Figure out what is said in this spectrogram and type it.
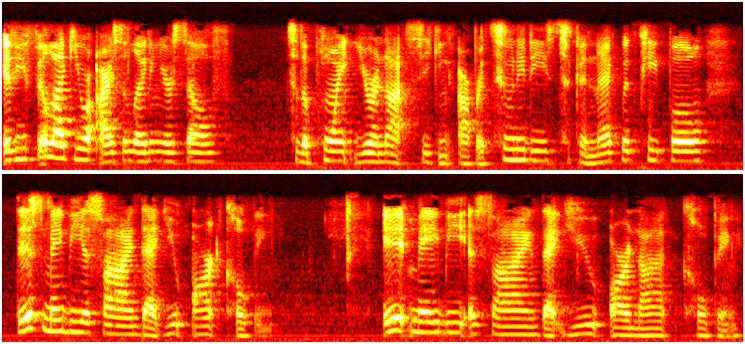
if you feel like you are isolating yourself to the point you're not seeking opportunities to connect with people this may be a sign that you aren't coping it may be a sign that you are not coping.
